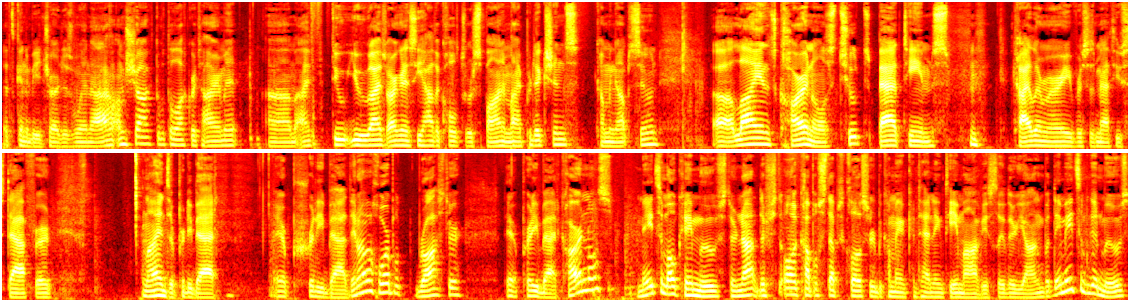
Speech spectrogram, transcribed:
That's gonna be a Chargers win. I, I'm shocked with the Luck retirement. Um, I do. You guys are gonna see how the Colts respond in my predictions coming up soon. Uh, Lions, Cardinals, two bad teams. Kyler Murray versus Matthew Stafford. Lions are pretty bad. They are pretty bad. They don't have a horrible roster. They are pretty bad. Cardinals made some okay moves. They're not. They're still a couple steps closer to becoming a contending team. Obviously, they're young, but they made some good moves.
